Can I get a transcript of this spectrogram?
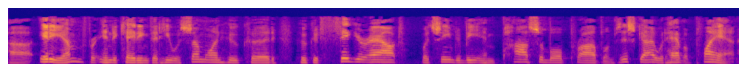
uh, idiom for indicating that he was someone who could who could figure out what seemed to be impossible problems. This guy would have a plan.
